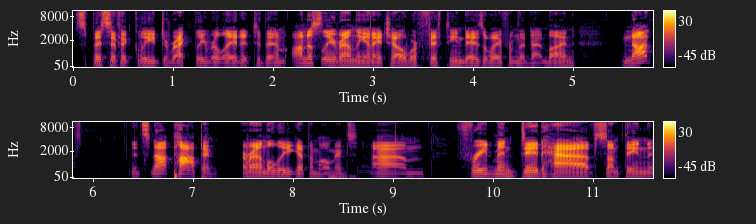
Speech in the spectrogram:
specifically directly related to them. Honestly, around the NHL, we're 15 days away from the deadline. Not it's not popping around the league at the moment. Um, Friedman did have something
